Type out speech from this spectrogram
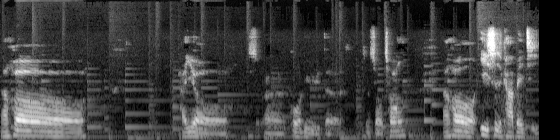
然后还有呃过滤的就手冲，然后意式咖啡机，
